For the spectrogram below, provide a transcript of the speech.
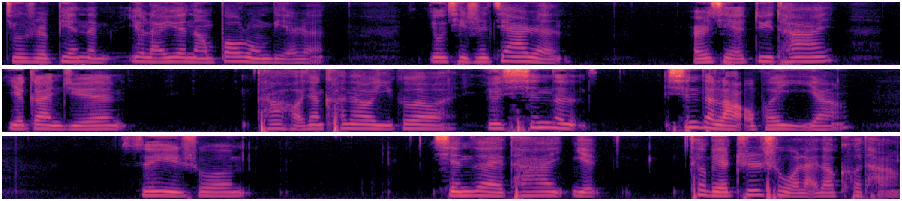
就是变得越来越能包容别人，尤其是家人。而且对他，也感觉他好像看到一个又新的新的老婆一样。所以说，现在他也特别支持我来到课堂。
